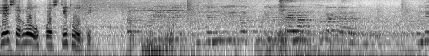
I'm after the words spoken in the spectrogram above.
हे सर्व उपस्थित होते. म्हणजे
